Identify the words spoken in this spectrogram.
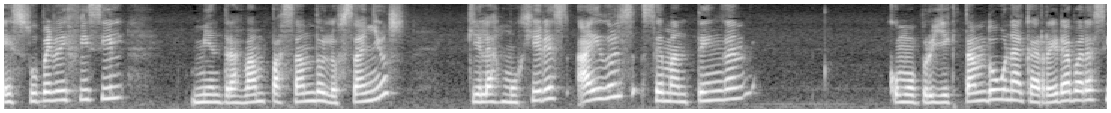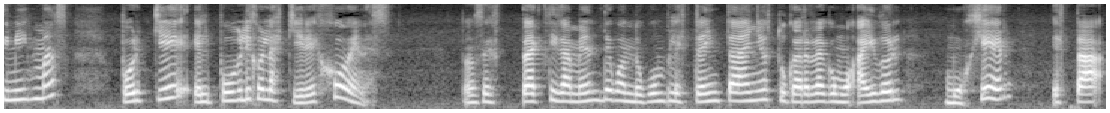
es súper difícil, mientras van pasando los años, que las mujeres idols se mantengan como proyectando una carrera para sí mismas porque el público las quiere jóvenes. Entonces, prácticamente cuando cumples 30 años, tu carrera como idol mujer está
